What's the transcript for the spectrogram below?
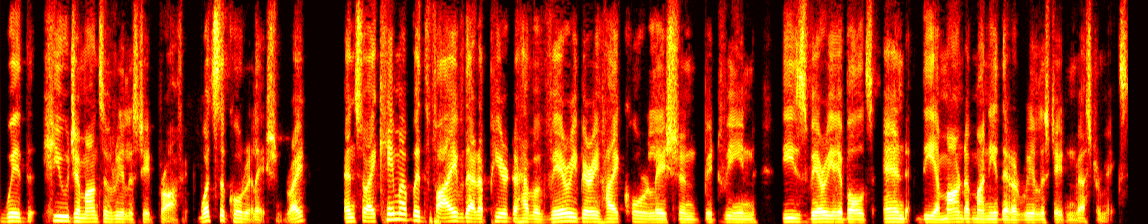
with huge amounts of real estate profit. What's the correlation, right? And so I came up with five that appeared to have a very, very high correlation between these variables and the amount of money that a real estate investor makes.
